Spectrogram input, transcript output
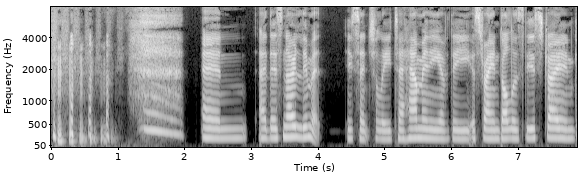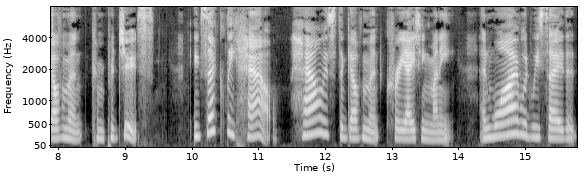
and uh, there's no limit essentially to how many of the Australian dollars the Australian government can produce. Exactly how? How is the government creating money? And why would we say that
